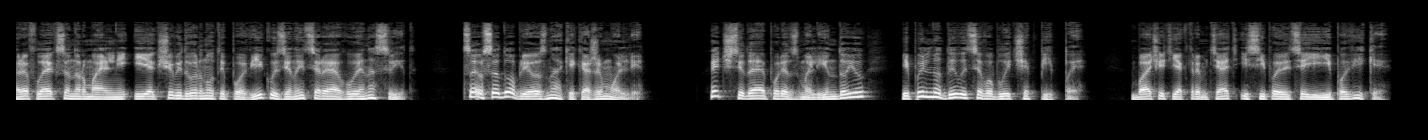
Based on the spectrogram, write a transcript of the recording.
рефлекси нормальні, і якщо відвернути повіку, зіниця реагує на світ. Це все добрі ознаки, каже Моллі. Хеч сідає поряд з Меліндою і пильно дивиться в обличчя Піппи. Бачить, як тремтять і сіпаються її повіки.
